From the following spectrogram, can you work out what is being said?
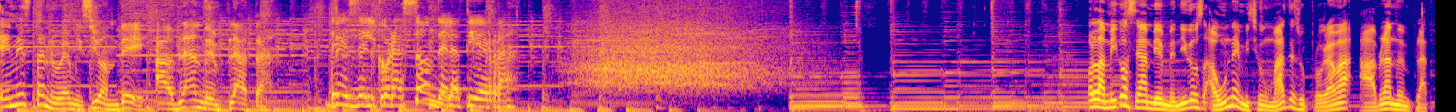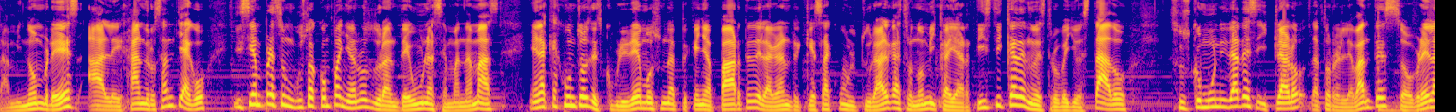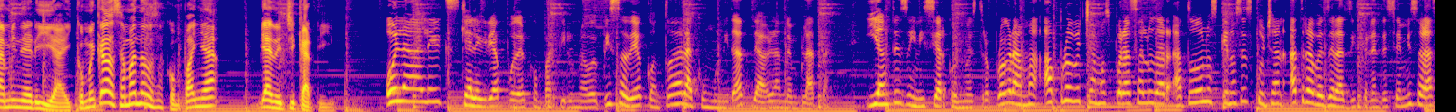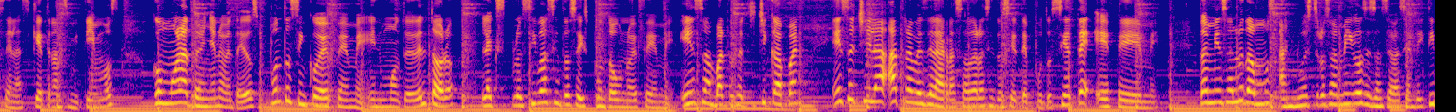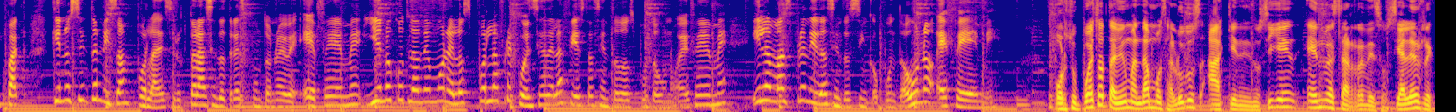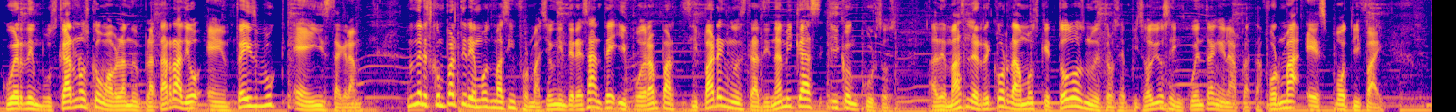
en esta nueva emisión de Hablando en Plata. Desde el corazón de la tierra. Hola amigos, sean bienvenidos a una emisión más de su programa Hablando en Plata. Mi nombre es Alejandro Santiago y siempre es un gusto acompañarnos durante una semana más en la que juntos descubriremos una pequeña parte de la gran riqueza cultural, gastronómica y artística de nuestro bello estado, sus comunidades y claro, datos relevantes sobre la minería. Y como en cada semana nos acompaña Yanni Chicati. Hola Alex, qué alegría poder compartir un nuevo episodio con toda la comunidad de Hablando en Plata. Y antes de iniciar con nuestro programa, aprovechamos para saludar a todos los que nos escuchan a través de las diferentes emisoras en las que transmitimos, como la Toña 92.5 FM en Monte del Toro, la Explosiva 106.1 FM en San Baltasar Chichicapan, en Sechila a través de la Arrasadora 107.7 FM. También saludamos a nuestros amigos de San Sebastián de Itipac que nos sintonizan por la destructora 103.9 FM y en Ocotlán de Morelos por la frecuencia de la fiesta 102.1 FM y la más prendida 105.1 FM. Por supuesto, también mandamos saludos a quienes nos siguen en nuestras redes sociales. Recuerden buscarnos como Hablando en Plata Radio en Facebook e Instagram donde les compartiremos más información interesante y podrán participar en nuestras dinámicas y concursos. Además, les recordamos que todos nuestros episodios se encuentran en la plataforma Spotify.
